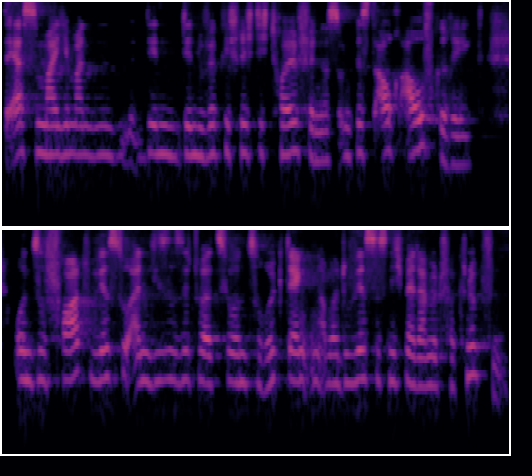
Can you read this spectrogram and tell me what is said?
erste Mal jemanden, den, den du wirklich richtig toll findest und bist auch aufgeregt. Und sofort wirst du an diese Situation zurückdenken, aber du wirst es nicht mehr damit verknüpfen.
